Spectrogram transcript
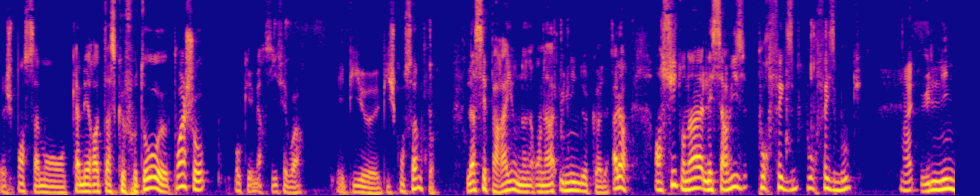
Je pense à mon caméra task photo, euh, point chaud. Ok, merci, fais voir. Et puis, euh, et puis je consomme, quoi. Là, c'est pareil, on a, on a, une ligne de code. Alors, ensuite, on a les services pour, pour Facebook. Ouais. Une ligne.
